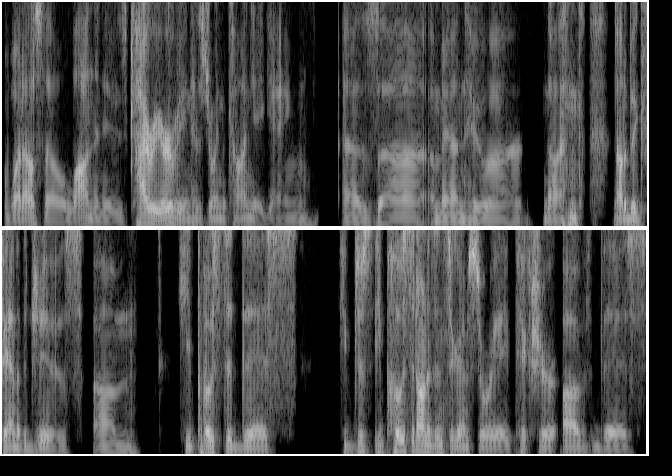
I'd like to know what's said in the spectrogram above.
what else though? A lot in the news. Kyrie Irving has joined the Kanye gang as uh, a man who uh, not not a big fan of the Jews. Um, he posted this. He just he posted on his Instagram story a picture of this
